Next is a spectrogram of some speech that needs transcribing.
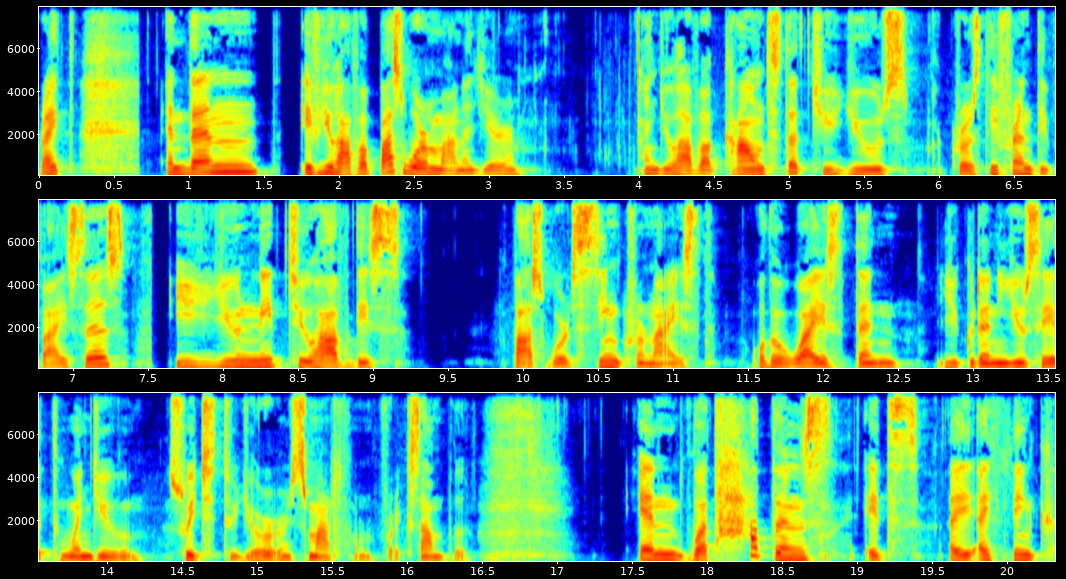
right? And then if you have a password manager and you have accounts that you use across different devices, you need to have this password synchronized. Otherwise, then you couldn't use it when you switch to your smartphone, for example. And what happens, it's, I, I think,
